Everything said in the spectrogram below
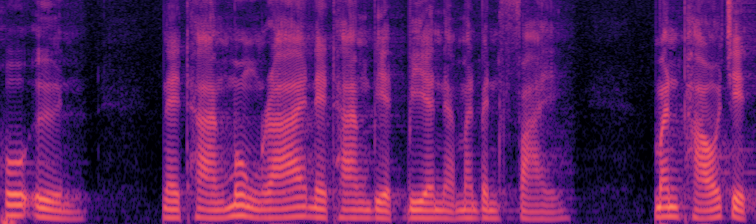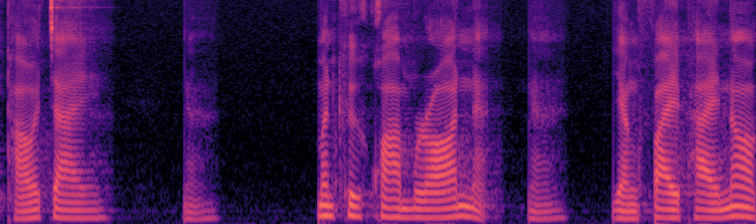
ผู้อื่น ในทางมุ่งร้ายในทางเบียดเบียนเนี่ยมันเป็นไฟ มันเผาจิตเผาใจนะมันคือความร้อนน่ะนะอย่างไฟภายนอก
